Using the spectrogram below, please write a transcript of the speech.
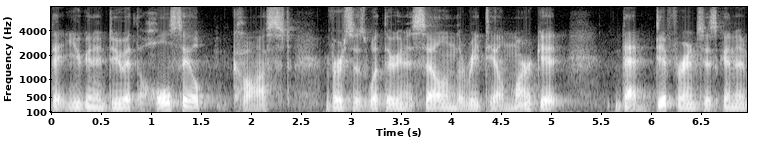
that you're going to do at the wholesale cost versus what they're going to sell in the retail market, that difference is going to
